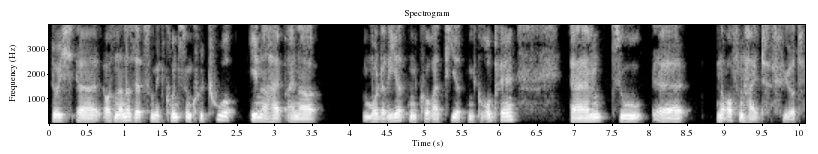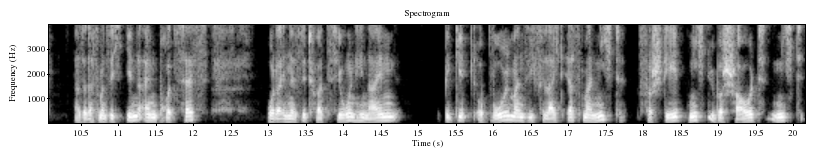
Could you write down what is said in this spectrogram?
durch äh, Auseinandersetzung mit Kunst und Kultur innerhalb einer moderierten, kuratierten Gruppe ähm, zu äh, einer Offenheit führt. Also dass man sich in einen Prozess oder in eine Situation hinein begibt, obwohl man sie vielleicht erstmal nicht versteht, nicht überschaut, nicht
